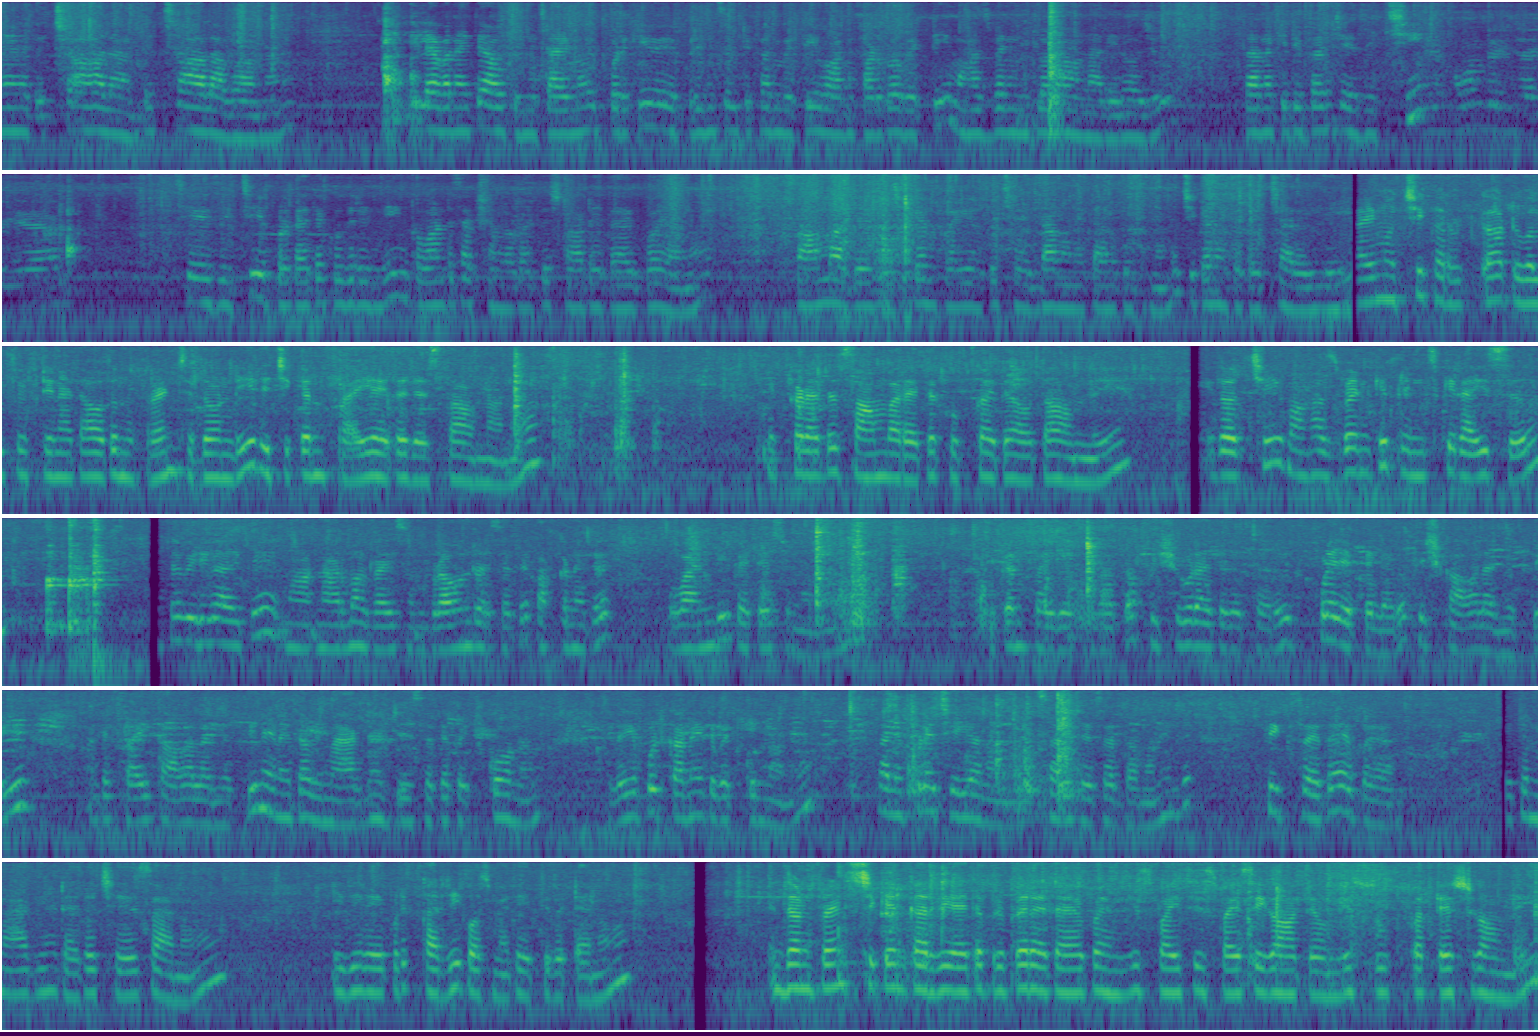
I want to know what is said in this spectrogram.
నేనైతే చాలా అంటే చాలా బాగున్నాను ఇలెవెన్ అయితే అవుతుంది టైం ఇప్పటికి ప్రిన్స్ టిఫిన్ పెట్టి వాడిని పడుకోబెట్టి మా హస్బెండ్ ఇంట్లోనే ఉన్నారు ఈరోజు. తనకి టిఫిన్ చేసి ఇచ్చి చేసి ఇచ్చి ఇప్పటికైతే కుదిరింది. ఇంకా వంట సెక్షన్లోకి అయితే స్టార్ట్ అయితే అయిపోయాను. సాంబార్ చేసి చికెన్ ఫ్రై అయితే చేద్దామని అయితే అనుకుంటున్నాను. చికెన్ అయితే తెచ్చారు వెళ్ళి టైం వచ్చి కరెక్ట్గా ట్వెల్వ్ ఫిఫ్టీన్ అయితే అవుతుంది ఫ్రెండ్స్ ఇదోండి ఇది చికెన్ ఫ్రై అయితే చేస్తూ ఉన్నాను. ఇక్కడైతే సాంబార్ అయితే కుక్ అయితే అవుతా ఉంది. ఇది వచ్చి మా హస్బెండ్కి ప్రిన్స్కి రైస్. అయితే విడిగా అయితే మా నార్మల్ రైస్ బ్రౌన్ రైస్ అయితే పక్కనైతే వండి పెట్టేసి ఉన్నాను చికెన్ ఫ్రై చేసిన తర్వాత ఫిష్ కూడా అయితే తెచ్చారు. ఇప్పుడే చెప్పారు ఫిష్ కావాలని చెప్పి అంటే ఫ్రై కావాలని చెప్పి నేనైతే అవి మ్యాగ్నేట్ చేసి అయితే పెట్టుకోను. రేపటికనే అయితే పెట్టుకున్నాను. కానీ ఇప్పుడే చేయాలని సరే చేసేద్దామని. అయితే ఫిక్స్ అయితే అయిపోయాను. అయితే మ్యాగ్నెట్ అయితే చేశాను. ఇది రేపటి కర్రీ కోసం అయితే ఎత్తిపెట్టాను దాని ఫ్రెండ్స్ చికెన్ కర్రీ అయితే ప్రిపేర్ అయితే అయిపోయింది. స్పైసీ స్పైసీగా అయితే ఉంది. సూపర్ టేస్ట్గా ఉంది.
